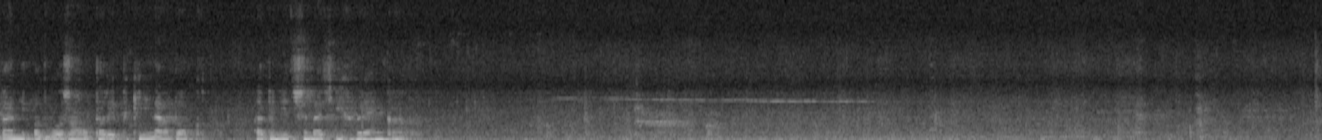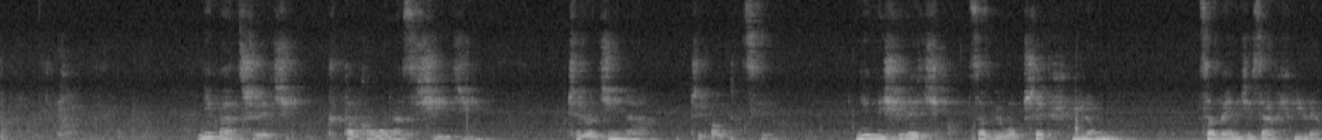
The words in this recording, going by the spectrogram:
Pani odłożą torebki na bok, aby nie trzymać ich w rękach. Nie patrzeć, kto koło nas siedzi, czy rodzina, czy obcy. Nie myśleć, co było przed chwilą, co będzie za chwilę.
